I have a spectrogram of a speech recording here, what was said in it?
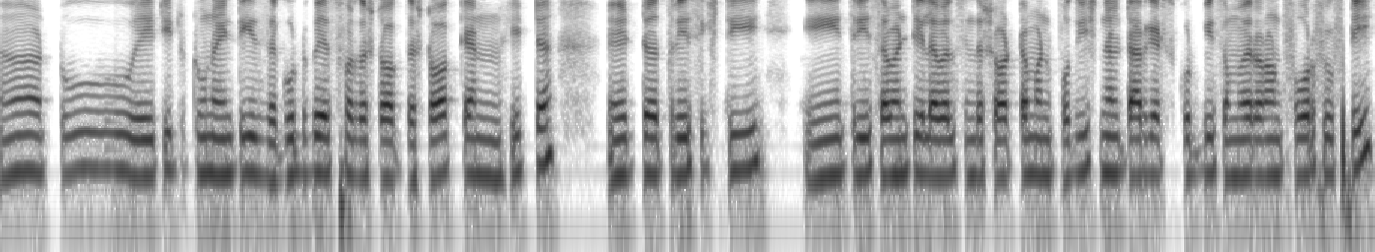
Uh, 280 to 290 is a good base for the stock. The stock can hit at 360 370 levels in the short term and positional targets could be somewhere around 450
